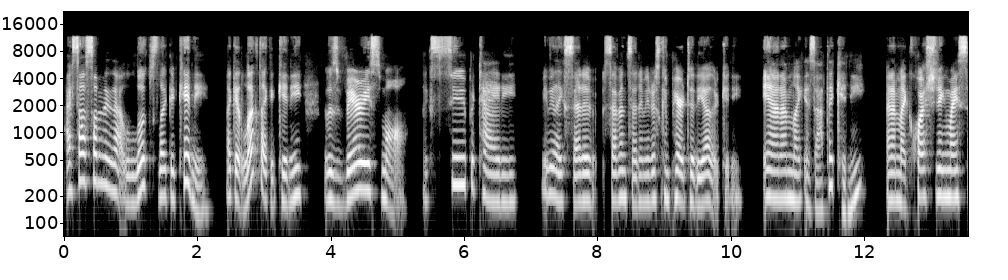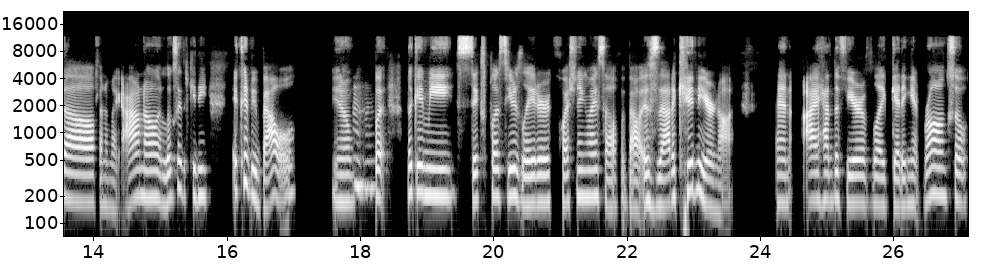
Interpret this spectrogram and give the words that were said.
I saw something that looked like a kidney. Like it looked like a kidney. It was very small, like super tiny, maybe like seven, seven centimeters compared to the other kidney. And I'm like, is that the kidney? And I'm like questioning myself and I'm like, I don't know. It looks like the kidney, it could be bowel, you know? Mhm. But look at me six plus years later, questioning myself about is that a kidney or not? And I had the fear of like getting it wrong. So,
